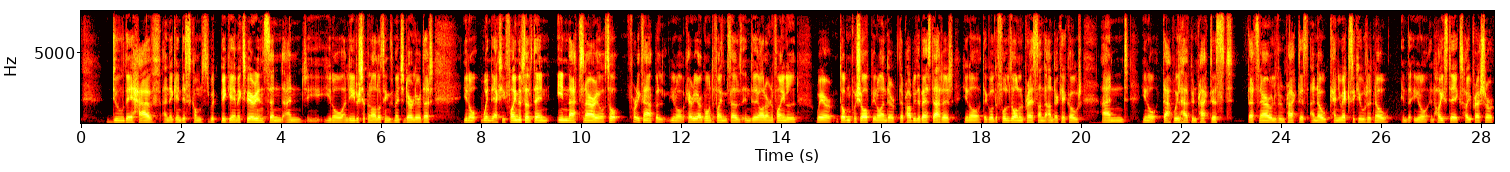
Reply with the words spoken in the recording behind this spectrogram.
do they have and again this comes with big game experience and and you know and leadership and all those things mentioned earlier that you know when they actually find themselves then in that scenario so for example you know Kerry are going to find themselves in the All Ireland final where Dublin push up you know and they're they're probably the best at it you know they go the full zonal press on the on their kick out. And you know that will have been practiced that scenario will have been practiced and now can you execute it now in the you know in high stakes high pressure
